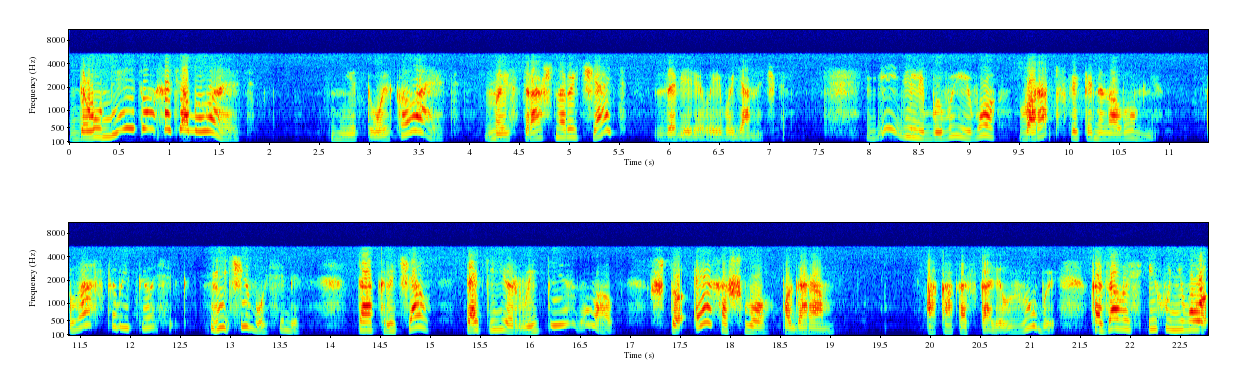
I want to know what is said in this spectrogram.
Да умеет он хотя бы лаять. Не только лаять, но и страшно рычать, заверила его Яночка. Видели бы вы его в арабской каменоломне. Ласковый песик, ничего себе. Так рычал, такие рыки издавал, что эхо шло по горам. А как оскалил зубы, казалось, их у него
